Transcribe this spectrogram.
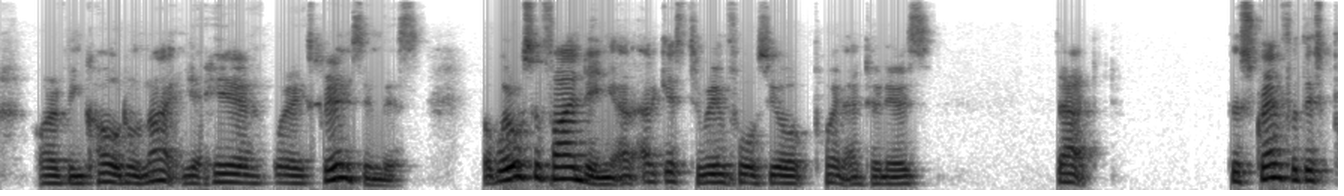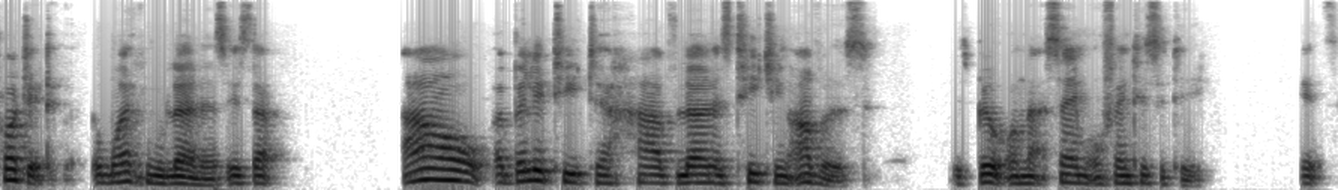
or have been cold all night. Yet here we're experiencing this. But we're also finding, and I guess to reinforce your point, Antonio, is that the strength of this project working with learners is that our ability to have learners teaching others is built on that same authenticity. It's,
